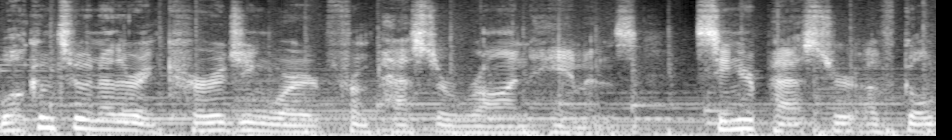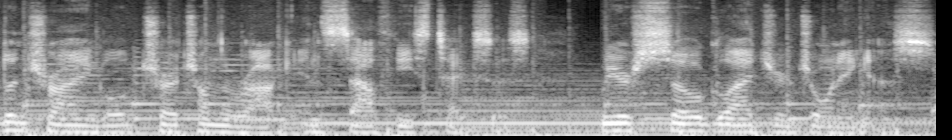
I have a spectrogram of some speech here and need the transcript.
Welcome to another encouraging word from Pastor Ron Hammonds, Senior Pastor of Golden Triangle Church on the Rock in Southeast Texas. We are so glad you're joining us.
